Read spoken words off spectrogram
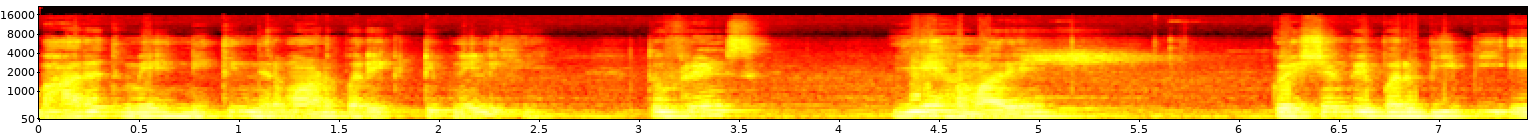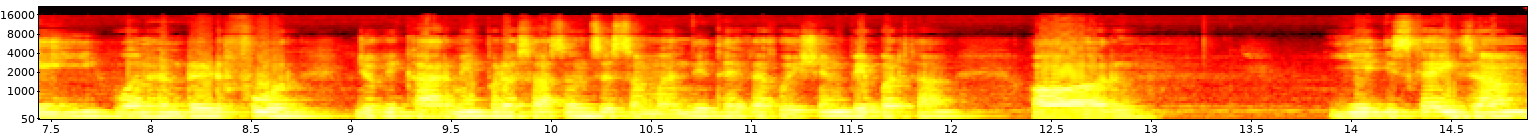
भारत में नीति निर्माण पर एक टिप्पणी लिखी। तो फ्रेंड्स, ये हमारे question paper B P A one hundred four, जो कि कार्मिक प्रशासन से संबंधित है का क्वेश्चन पेपर था, और ये इसका एग्ज़ाम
